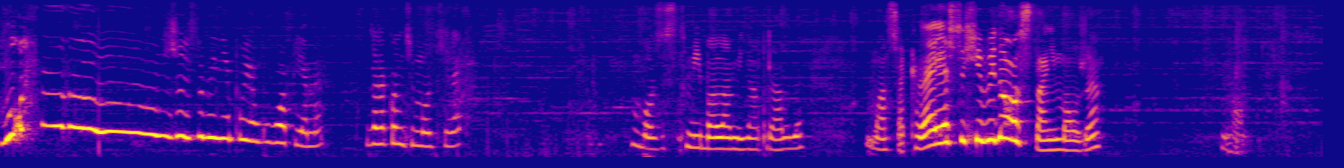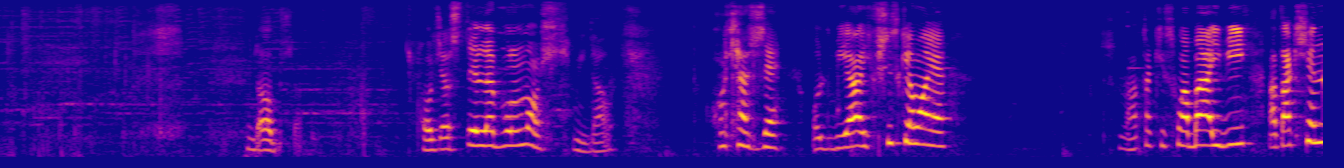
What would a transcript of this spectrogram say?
No, dzisiaj sobie nie pojął, łapiemy. Zaraz kończymy odcinek. Boże, z tymi balami naprawdę. Masakra. Jeszcze się wydostań może. No. Dobrze. Chociaż tyle wolności mi dał. Chociaż, że odbijałeś wszystkie moje... No, takie słabe Ivy, a tak się...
